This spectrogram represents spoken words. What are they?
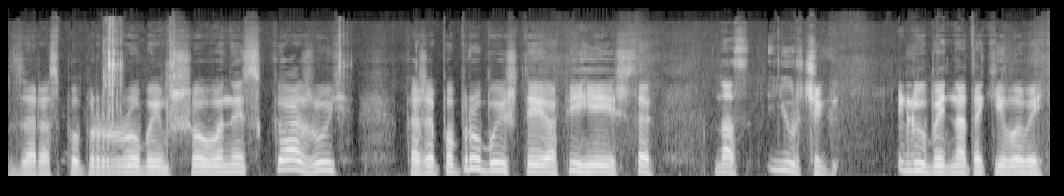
Зараз попробуємо, що вони скажуть. Каже, попробуєш ти, офігієш. Це нас Юрчик любить на такі ловити.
